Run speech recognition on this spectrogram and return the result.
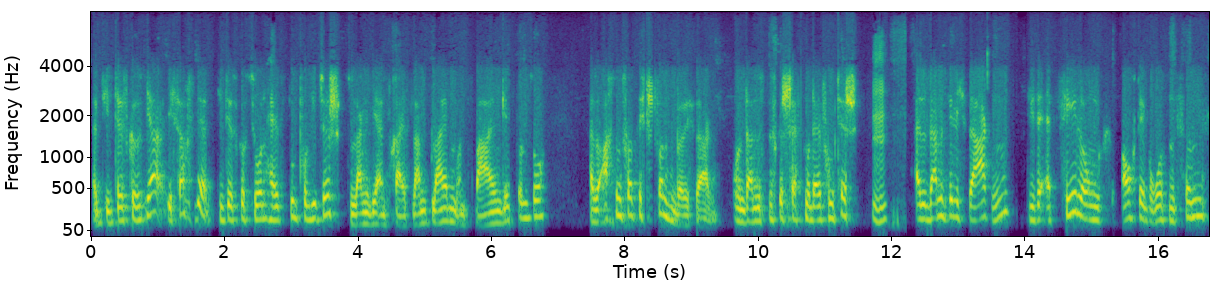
Äh, die Diskussion, ja, ich sag's dir, die Diskussion hältst du politisch, solange wir ein freies Land bleiben und Wahlen gibt und so. Also 48 Stunden, würde ich sagen. Und dann ist das Geschäftsmodell vom Tisch. Mhm. Also damit will ich sagen, diese Erzählung auch der großen fünf,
